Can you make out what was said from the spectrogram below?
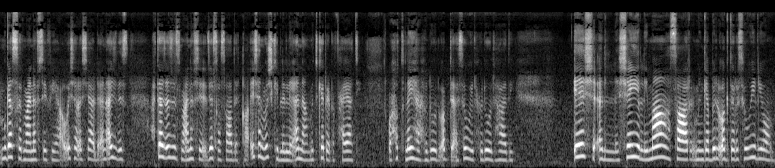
مقصر مع نفسي فيها أو إيش الأشياء اللي أنا أجلس أحتاج أجلس مع نفسي جلسة صادقة. إيش المشكلة اللي أنا متكررة في حياتي؟ وأحط ليها حلول وأبدأ أسوي الحلول هذه. إيش الشيء اللي ما صار من قبل وأقدر أسويه اليوم؟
